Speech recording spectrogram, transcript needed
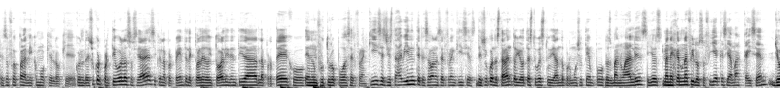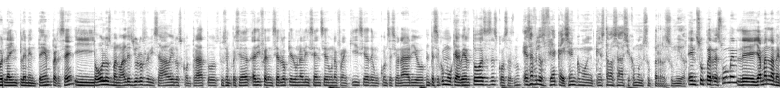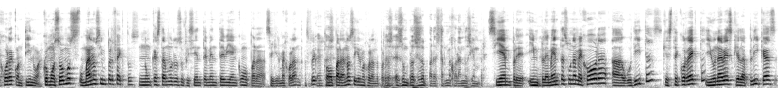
Eso fue para mí como que lo que con el derecho corporativo de las sociedades y con la propiedad intelectual le doy toda la identidad, la protejo. En un futuro puedo hacer franquicias. Yo estaba bien interesado en hacer franquicias. De hecho, cuando estaba en Toyota estuve estudiando por mucho tiempo los manuales. Ellos manejan una filosofía que se llama Kaizen. Yo la implementé en per se y todos los manuales yo los revisaba y los contratos. Pues empecé a, a diferenciar lo que una licencia de una franquicia, de un concesionario. Empecé como que a ver todas esas cosas, ¿no? Esa filosofía Kaizen, como en qué está basada, así como en súper resumido. En súper resumen, le llaman la mejora continua. Como somos humanos imperfectos, nunca estamos lo suficientemente bien como para seguir mejorando. ¿Me explico? Ok. como para no seguir mejorando. Entonces es un proceso para estar mejorando siempre. Siempre implementas una mejora a aguditas que esté correcta y una vez que la aplicas,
